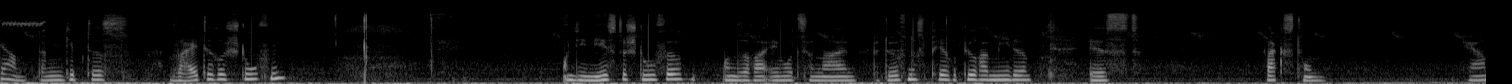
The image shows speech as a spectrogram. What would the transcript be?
ja, dann gibt es weitere Stufen. Und die nächste Stufe unserer emotionalen Bedürfnispyramide ist Wachstum. Ja?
